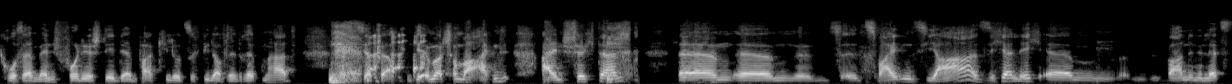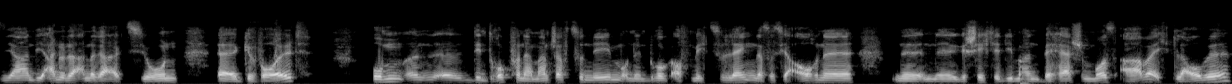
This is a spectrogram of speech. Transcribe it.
großer Mensch vor dir steht, der ein paar Kilo zu viel auf den Rippen hat. Das ist ja für einige immer schon mal ein, einschüchternd. Ähm, ähm, zweitens, ja, sicherlich ähm, waren in den letzten Jahren die ein oder andere Aktion äh, gewollt um äh, den Druck von der Mannschaft zu nehmen und den Druck auf mich zu lenken. Das ist ja auch eine, eine, eine Geschichte, die man beherrschen muss. Aber ich glaube,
